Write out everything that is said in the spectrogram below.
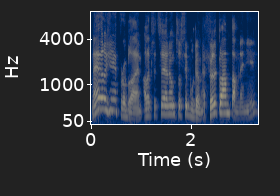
ne vyloženě problém, ale přece jenom, co si budeme. Filip Lám tam není,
